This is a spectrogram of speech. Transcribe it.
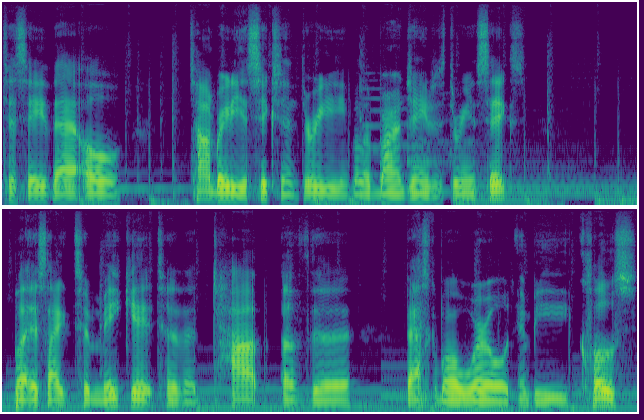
to say that, oh, Tom Brady is six and three, but LeBron James is three and six. But it's like to make it to the top of the basketball world and be close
